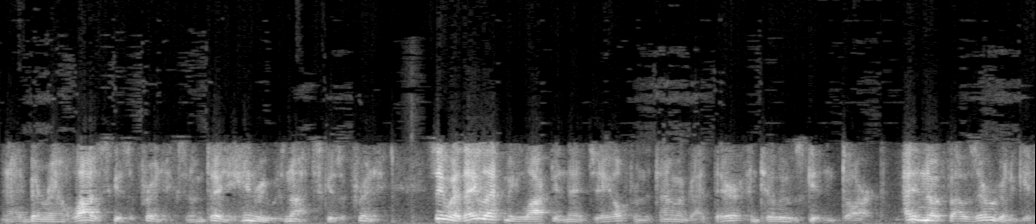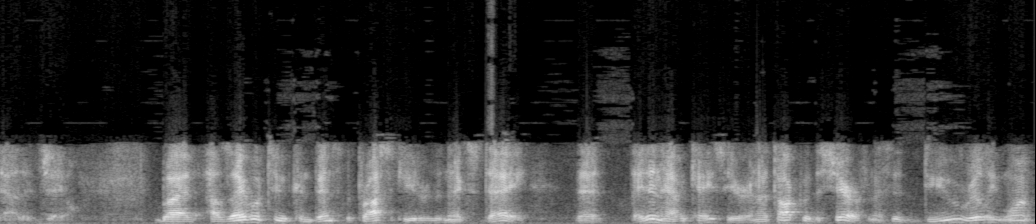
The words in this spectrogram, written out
and I had been around a lot of schizophrenics. And I'm telling you, Henry was not schizophrenic. So anyway, they left me locked in that jail from the time I got there until it was getting dark. I didn't know if I was ever going to get out of that jail. But I was able to convince the prosecutor the next day that they didn't have a case here. And I talked with the sheriff and I said, Do you really want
